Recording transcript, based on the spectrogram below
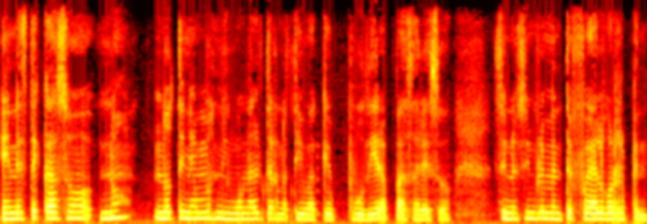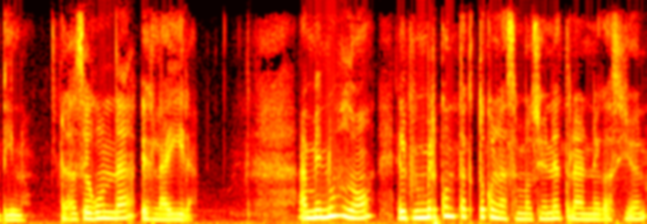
En este caso, no, no teníamos ninguna alternativa que pudiera pasar eso, sino simplemente fue algo repentino. La segunda es la ira. A menudo, el primer contacto con las emociones de la negación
